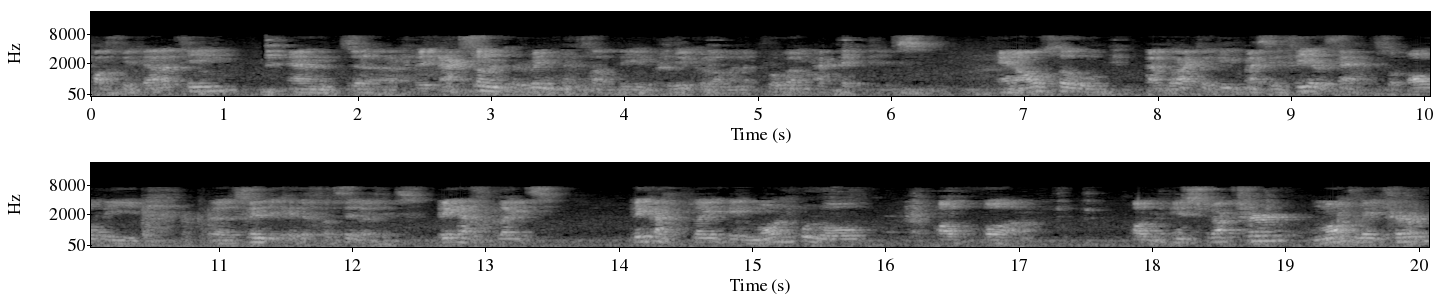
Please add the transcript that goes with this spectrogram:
hospitality and uh, the excellent arrangements of the curriculum and the program activities. And also, I would like to give my sincere thanks to all the uh, syndicated facilities. They have played, they have played a multiple role of, uh, of instructor, moderator,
